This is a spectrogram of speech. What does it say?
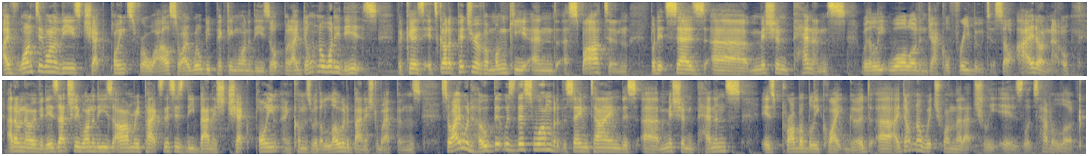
I've wanted one of these checkpoints for a while, so I will be picking one of these up, but I don't know what it is because it's got a picture of a monkey and a Spartan, but it says uh, Mission Penance with Elite Warlord and Jackal Freebooter. So I don't know. I don't know if it is actually one of these armory packs. This is the Banished Checkpoint and comes with a load of banished weapons. So I would hope it was this one, but at the same time, this uh, Mission Penance is probably quite good. Uh, I don't know which one that actually is. Let's have a look.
